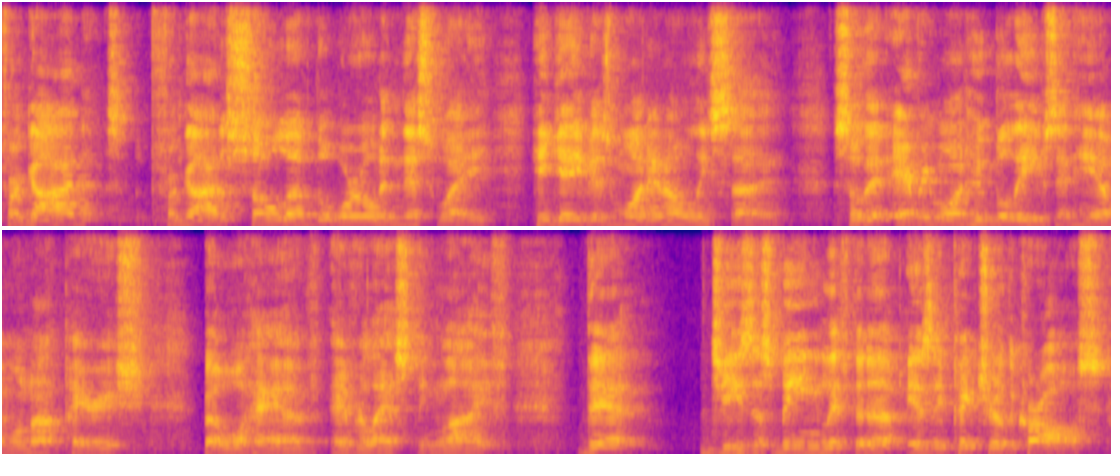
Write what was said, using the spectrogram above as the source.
For God for God so loved the world in this way, he gave his one and only Son, so that everyone who believes in him will not perish, but will have everlasting life. That Jesus being lifted up is a picture of the cross,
